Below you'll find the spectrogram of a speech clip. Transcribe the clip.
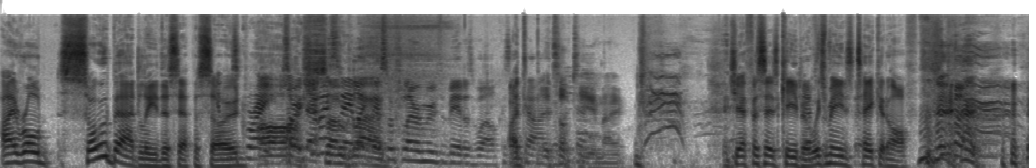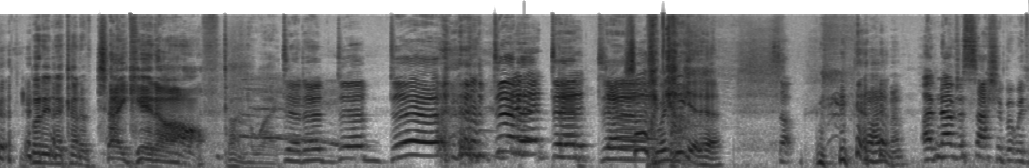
I rolled so badly this episode. It was epised. great. Oh, Sorry, I'm should so I stay like glad. this or shall I remove the beard as well? Because I- I, can. It's up to you, mate. Jeff says keep it, which says means keep it. take it off. But in a kind of take it off kind of way. Da, da, da, da, da, da, da. Sasha, when did you get here? Stop. Go ahead, man. I'm now just Sasha, but with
